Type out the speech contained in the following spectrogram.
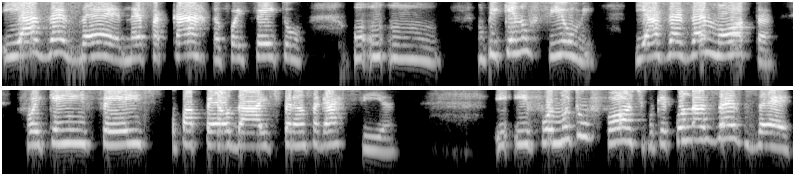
E a Zezé, nessa carta, foi feito um, um, um pequeno filme, e a Zezé Mota foi quem fez o papel da Esperança Garcia. E, e, foi muito forte, porque quando a Zezé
